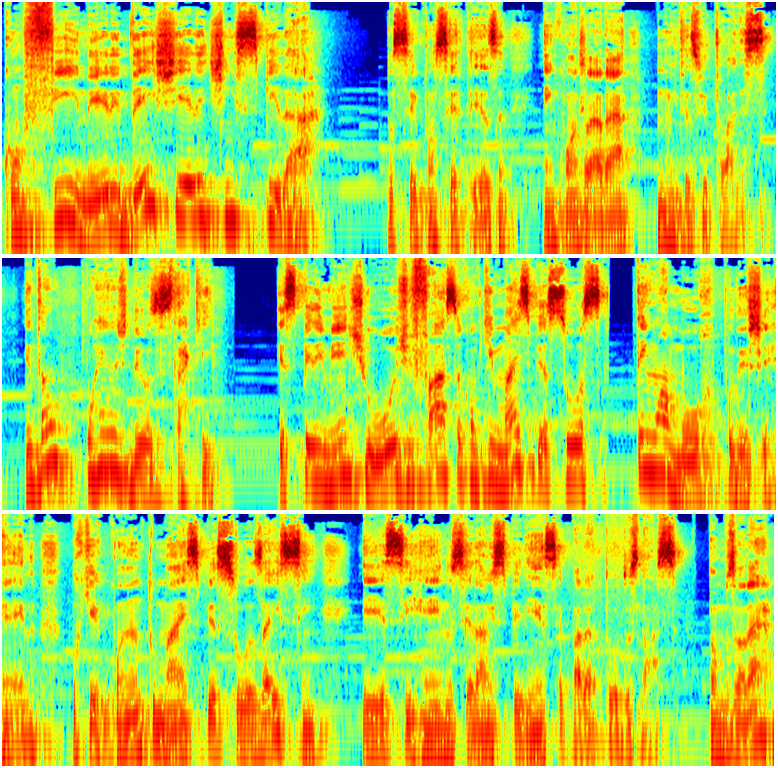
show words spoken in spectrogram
confie nele e deixe ele te inspirar. Você com certeza encontrará muitas vitórias. Então, o reino de Deus está aqui. Experimente-o hoje e faça com que mais pessoas tem um amor por este reino, porque quanto mais pessoas, aí sim, esse reino será uma experiência para todos nós. Vamos orar?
